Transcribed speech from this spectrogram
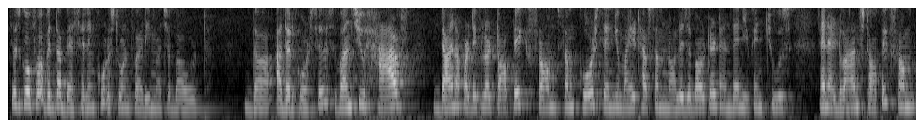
Just go for with the best selling course don't worry much about the other courses. Once you have done a particular topic from some course then you might have some knowledge about it and then you can choose an advanced topic from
